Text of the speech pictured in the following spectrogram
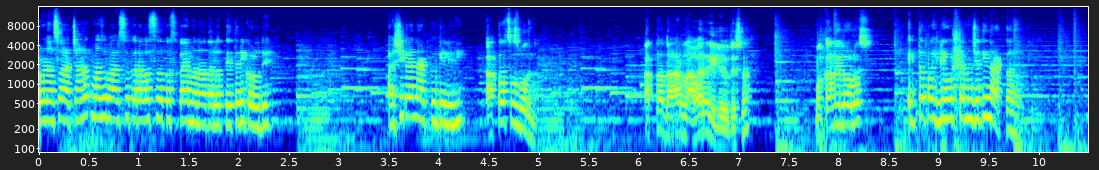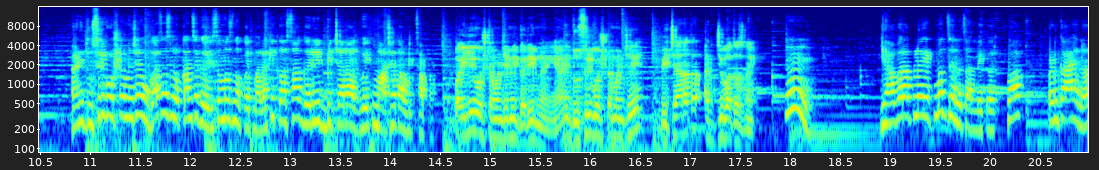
पण असं अचानक माझं बारसं करावं असं कसं काय मनात आलं ते तरी कळू दे. अशी काय नाटकं केली मी? आताच बघ ना. आता दार लावायला गेली होतीस ना? मग का नाही लावलंस? एक तर पहिली गोष्ट म्हणजे ती नाटकं नव्हती. आणि दुसरी गोष्ट म्हणजे उगाच लोकांचे गैरसमज नकोत मला की कसा गरीब बिचारा अद्वैत माझ्या सापडला पहिली गोष्ट म्हणजे मी गरीब नाही आणि दुसरी गोष्ट म्हणजे बिचारा तर अजिबातच नाही. हम्म. ह्यावर आपलं एकमत झालं चांदेकर. वा पण काय ना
